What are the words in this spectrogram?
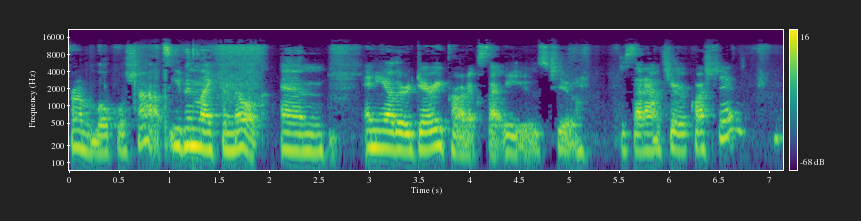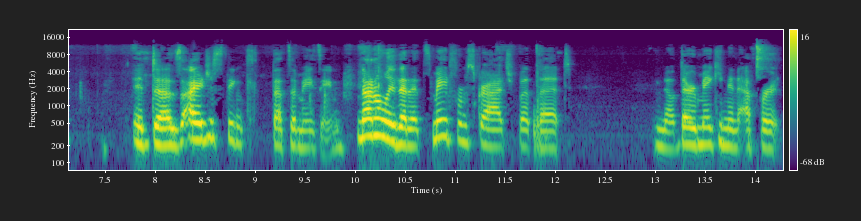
from local shops, even like the milk and any other dairy products that we use too. Does that answer your question? It does. I just think that's amazing. Not only that it's made from scratch, but that you know they're making an effort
